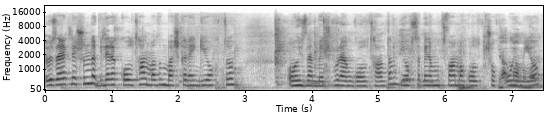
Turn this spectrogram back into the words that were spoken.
Özellikle şunu da bilerek gold almadım. Başka rengi yoktu. O yüzden mecburen gold aldım. Yoksa benim mutfağıma gold çok Yapma uymuyor. baba.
